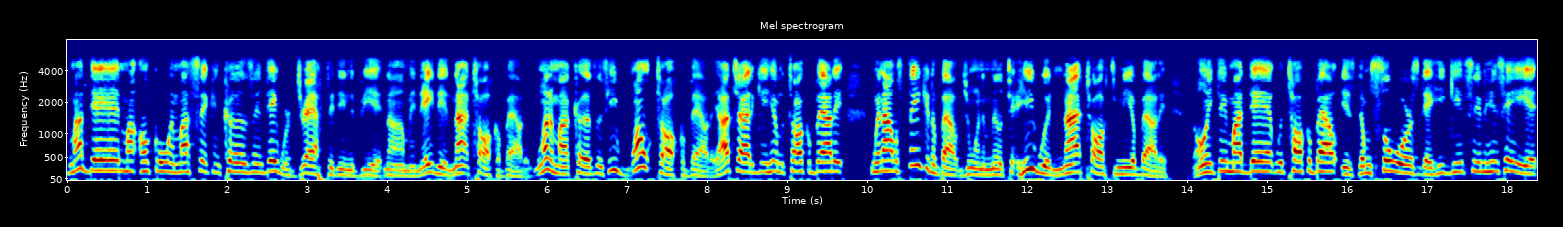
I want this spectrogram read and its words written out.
my dad, my uncle, and my second cousin, they were drafted into Vietnam, and they did not talk about it. One of my cousins, he won't talk about it. I tried to get him to talk about it when I was thinking about joining the military. He would not talk to me about it. The only thing my dad would talk about is them sores that he gets in his head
